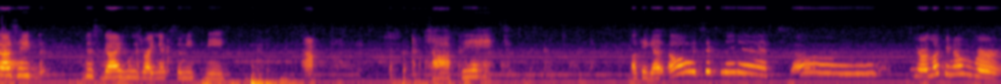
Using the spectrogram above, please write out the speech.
does hate th- this guy who is right next to me? Me. Ah. Stop it. Okay, guys. Oh, it's six minutes. Oh, you're a lucky number.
